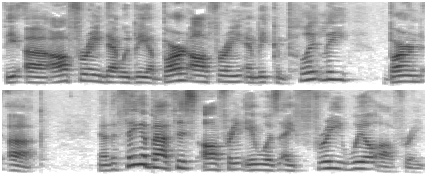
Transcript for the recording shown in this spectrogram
the uh, offering that would be a burnt offering and be completely burned up. Now, the thing about this offering, it was a free will offering.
